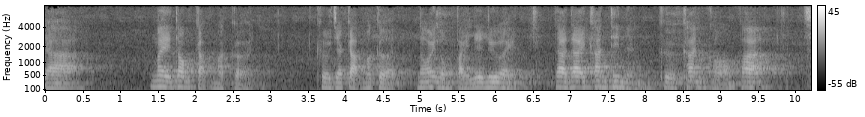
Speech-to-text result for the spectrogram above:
จะไม่ต้องกลับมาเกิด คือจะกลับมาเกิดน้อยลงไปเรื่อยๆ ถ้าได้ขั้นที่หนึ่งคือขั้นของพระโส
